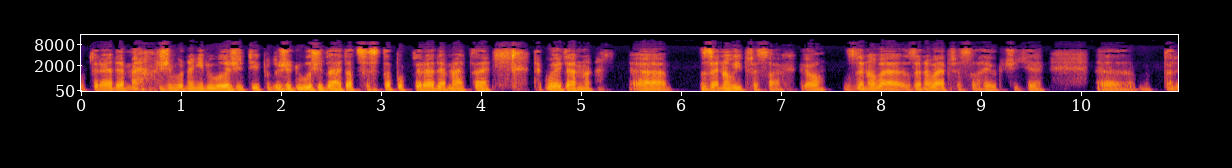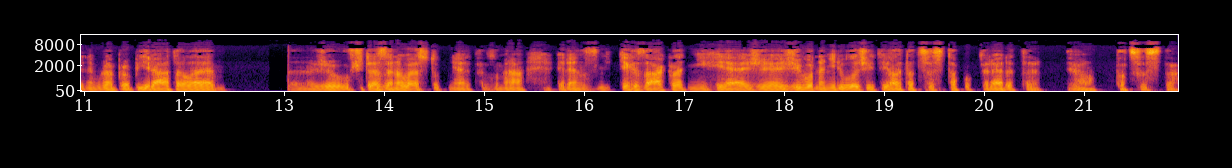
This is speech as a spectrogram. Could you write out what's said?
po které jdeme. Život není důležitý, protože důležitá je ta cesta, po které jdeme. To je takový ten uh, zenový přesah. Jo? Zenové, zenové přesahy určitě uh, tady nebudeme probírat, ale uh, že určité zenové stupně. To znamená, jeden z těch základních je, že život není důležitý, ale ta cesta, po které jdete. Jo? Ta cesta.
